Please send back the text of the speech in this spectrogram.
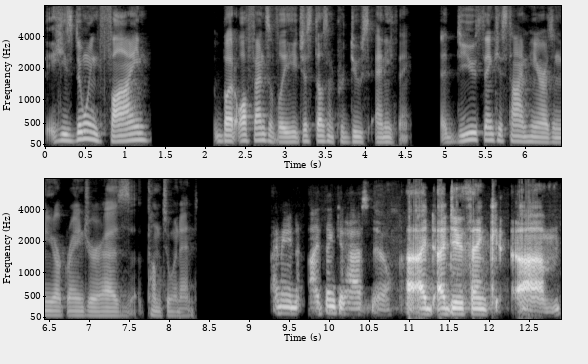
he's doing fine but offensively, he just doesn't produce anything. Uh, do you think his time here as a New York Ranger has come to an end? I mean, I think it has to. I, I do think. Um,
